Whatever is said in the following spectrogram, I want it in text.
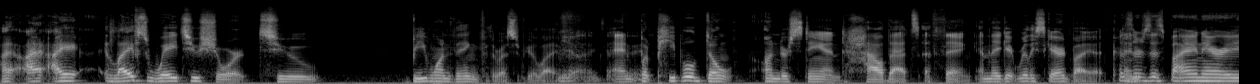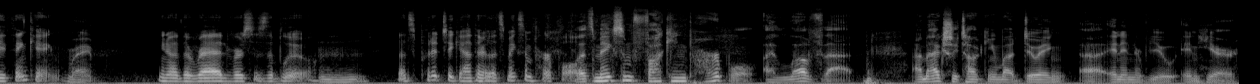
I, I i life's way too short to be one thing for the rest of your life Yeah, exactly. and but people don't understand how that's a thing and they get really scared by it Because there's this binary thinking. right You know, the red versus the blue. hmm Let's put it together. Let's make some purple. Let's make some fucking purple. I love that. I'm actually talking about doing uh, an interview in here.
